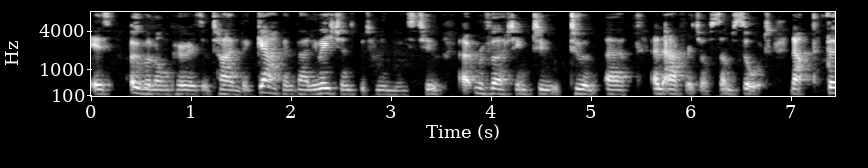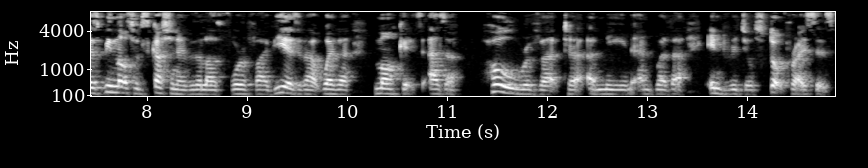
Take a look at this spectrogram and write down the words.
is over long periods of time, the gap in valuations between these two uh, reverting to to uh, an average of some sort. Now, there's been lots of discussion over the last four or five years about whether markets as a whole revert to a mean and whether individual stock prices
